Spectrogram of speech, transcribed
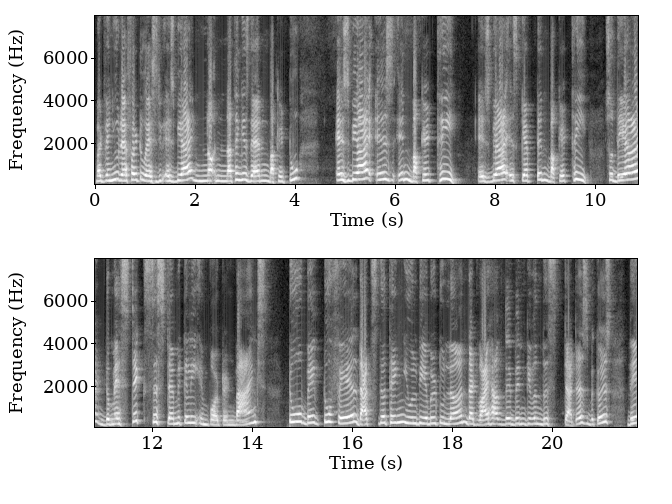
But when you refer to SBI, no, nothing is there in bucket 2. SBI is in bucket 3. SBI is kept in bucket 3. So they are domestic systemically important banks too big to fail that's the thing you will be able to learn that why have they been given this status because they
